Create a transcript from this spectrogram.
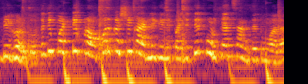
बिघडतो. तर ती पट्टी प्रॉपर कशी काढली गेली पाहिजे ते थोडक्यात सांगते तुम्हाला.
